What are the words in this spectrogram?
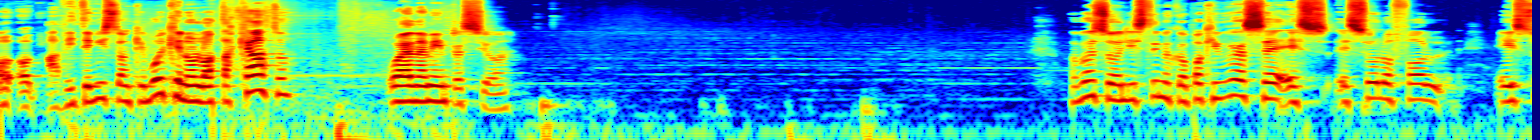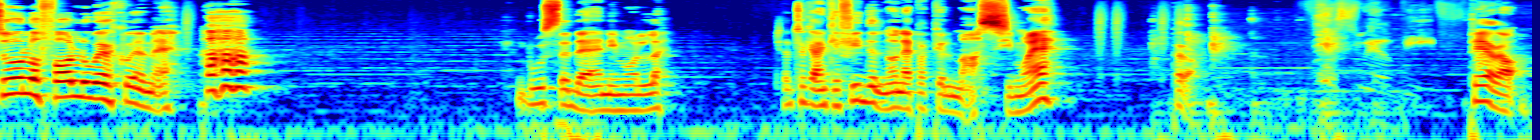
Oh, oh, avete visto anche voi che non l'ho attaccato? O è una mia impressione? Vabbè, sono gli streamer con pochi viewers e, e solo, fol- e solo follower come me. Boosted Animal. Certo che anche Fiddle non è proprio il massimo, eh? Però. Però.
